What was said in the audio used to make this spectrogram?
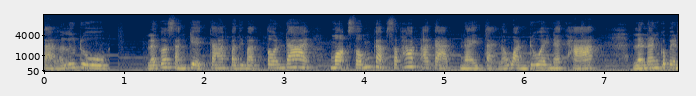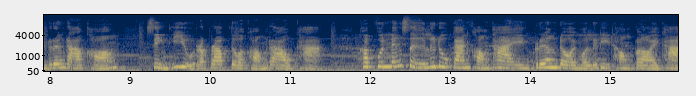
แต่ละฤดู และก็สังเกตการปฏิบัติตนได้ เหมาะสมกับสภาพอากาศในแต่ละวันด้วยนะคะ และนั่นก็เป็นเรื่องราวของสิ่งที่อยู่รอบๆตัวของเราค่ะ ขอบคุณหนังสือฤดูกาลของไทย เรื่องโดยมลดีทองกลอยค่ะ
